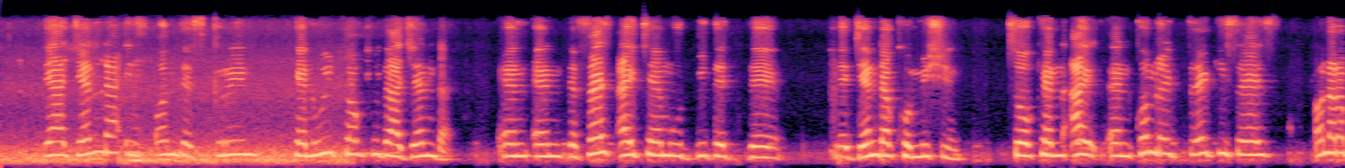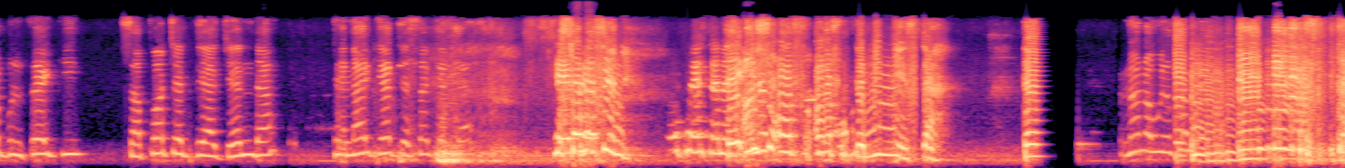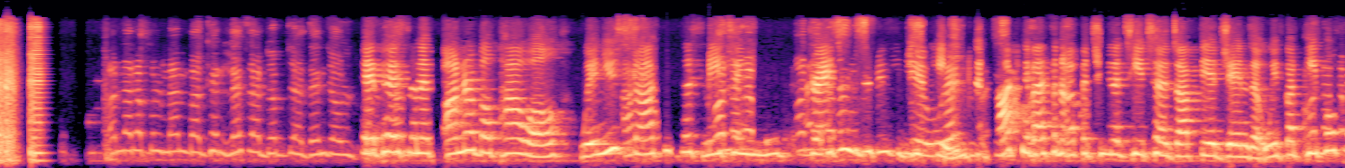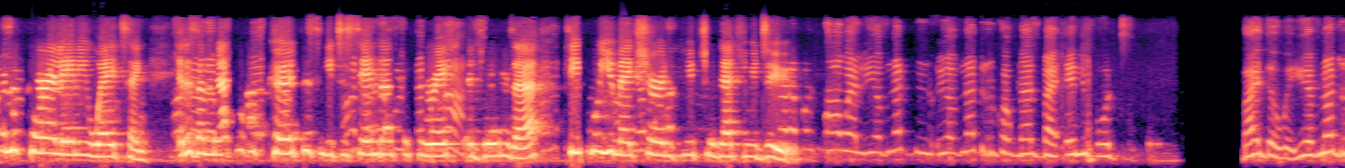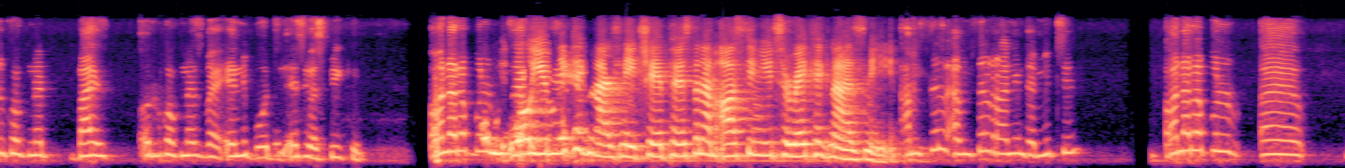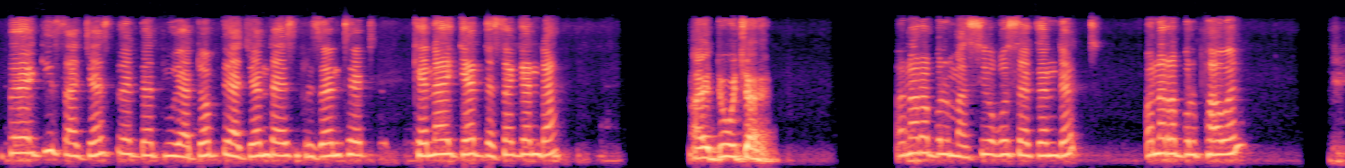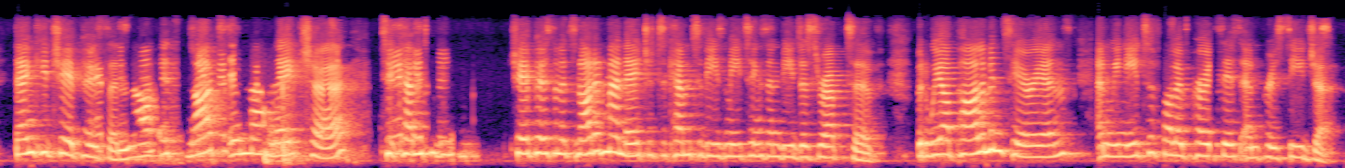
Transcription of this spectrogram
the agenda is on the screen. Can we talk to the agenda? And and the first item would be the the, the gender commission. So can I and Comrade Zeki says, Honorable Zeki supported the agenda. Can I get the second? Chairperson, the issue of, of the minister. The No, no, we'll come back. Honorable member, can, let's adopt the agenda. Chairperson, it's Honorable Powell. When you started this meeting, you straight. Did not give us an opportunity to adopt the agenda. We've got people from the Ekurhuleni waiting. It is a matter of courtesy to send us the correct agenda. Please will you make sure in future that you do? Honorable Powell, you have not, you have not recognized by any anybody. By the way, you have not recognized by, recognized by anybody as you are speaking. Honorable. Will you recognize me, Chairperson? I'm asking you to recognize me. I'm still, I'm still running the meeting. Honorable, uh, Becky suggested that we adopt the agenda as presented. Can I get the seconder? I do, Chair. Honorable Masigo seconded. Honorable Powell. Thank you, Chairperson. Now, it's not in my nature to come to these, Chairperson, it's not in my nature to come to these meetings and be disruptive, but we are parliamentarians and we need to follow process and procedure.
